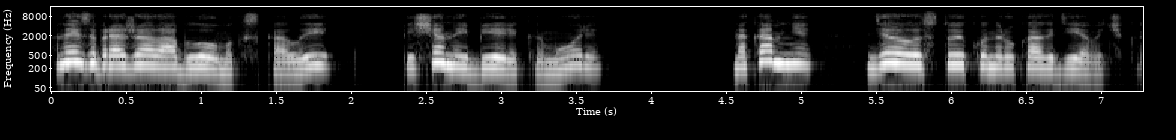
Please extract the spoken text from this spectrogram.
Она изображала обломок скалы, песчаный берег и море. На камне делала стойку на руках девочка,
